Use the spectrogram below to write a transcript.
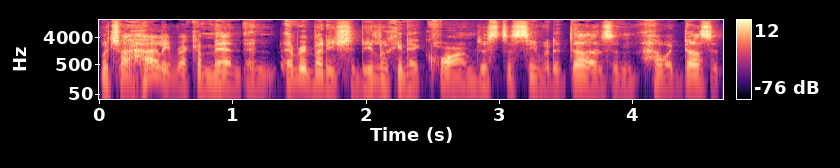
which I highly recommend. And everybody should be looking at Quorum just to see what it does and how it does it.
